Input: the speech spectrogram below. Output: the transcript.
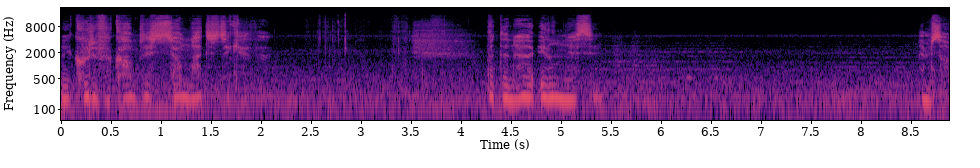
We could have accomplished so much together. But then her illness. I'm sorry.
